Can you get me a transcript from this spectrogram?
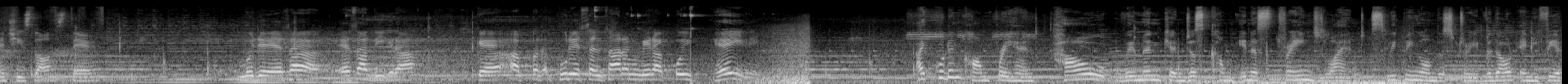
and she's lost there. मुझे ऐसा ऐसा दिख रहा कि अब पूरे संसार में मेरा कोई है ही नहीं I couldn't comprehend how women can just come in a strange land, sleeping on the street without any fear.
